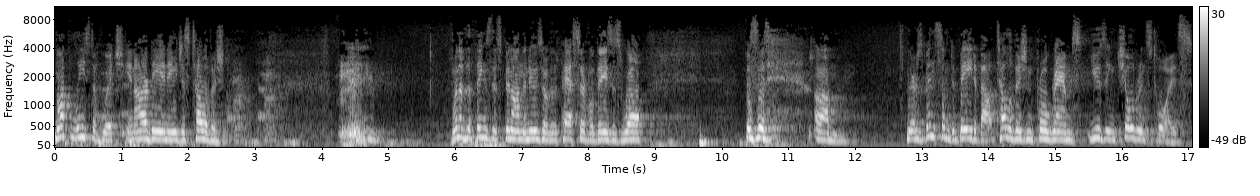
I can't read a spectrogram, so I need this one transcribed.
not the least of which in our day and age is television. One of the things that's been on the news over the past several days as well is that um, there's been some debate about television programs using children's toys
